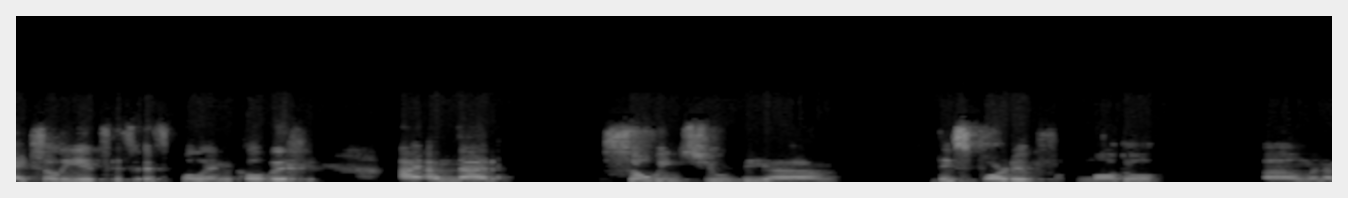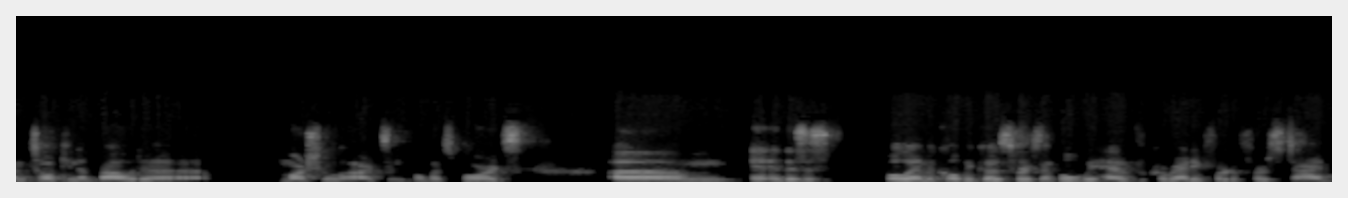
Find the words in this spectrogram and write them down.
actually, it's it's, it's polemical. But I am not so into the um, the sportive model uh, when I'm talking about uh, martial arts and combat sports um, and, and, this is polemical because, for example, we have karate for the first time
